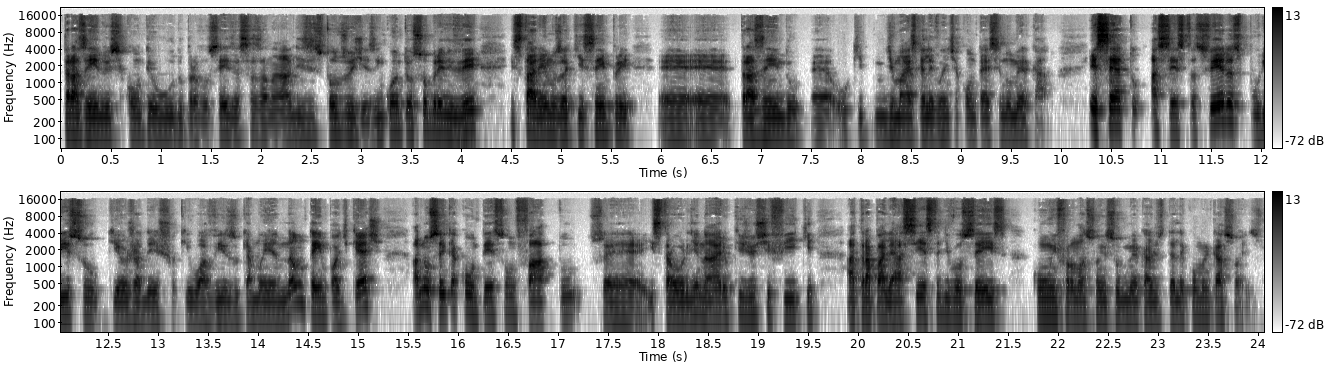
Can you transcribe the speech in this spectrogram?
trazendo esse conteúdo para vocês, essas análises todos os dias. Enquanto eu sobreviver, estaremos aqui sempre é, é, trazendo é, o que de mais relevante acontece no mercado. Exceto às sextas-feiras, por isso que eu já deixo aqui o aviso que amanhã não tem podcast a não ser que aconteça um fato é, extraordinário que justifique atrapalhar a cesta de vocês com informações sobre o mercado de telecomunicações.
